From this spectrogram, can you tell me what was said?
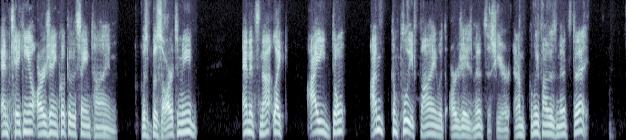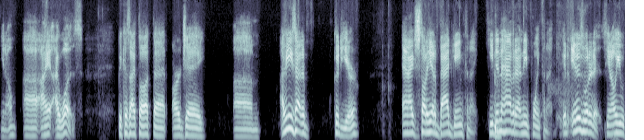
and taking out RJ and Quick at the same time was bizarre to me. And it's not like I don't I'm completely fine with RJ's minutes this year, and I'm completely fine with his minutes today. You know, uh, I I was because I thought that RJ, um, I think he's had a good year, and I just thought he had a bad game tonight. He hmm. didn't have it at any point tonight. It, it is what it is. You know, he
